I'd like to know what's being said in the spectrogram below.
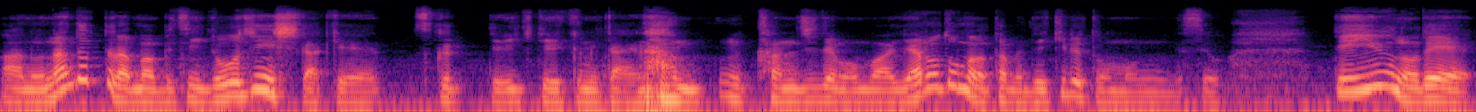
あのなんだったらまあ別に同人誌だけ作って生きていくみたいな 感じでもまあやろうと思えば多分できると思うんですよ。っていうので、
